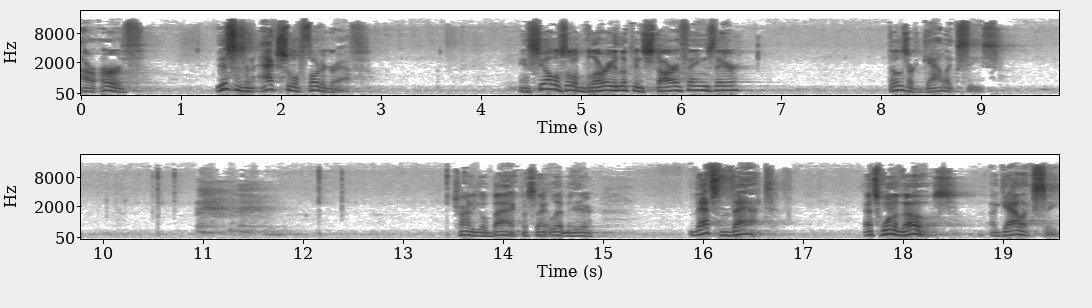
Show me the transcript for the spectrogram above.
our Earth. This is an actual photograph. And see all those little blurry looking star things there? Those are galaxies. trying to go back, but it's not letting me there. That's that. That's one of those, a galaxy.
